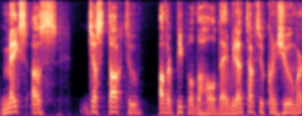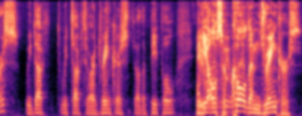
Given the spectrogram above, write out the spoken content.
makes us just talk to other people the whole day. We don't talk to consumers. We talk we talk to our drinkers, to other people. And we you wanna, also call wanna, them drinkers.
